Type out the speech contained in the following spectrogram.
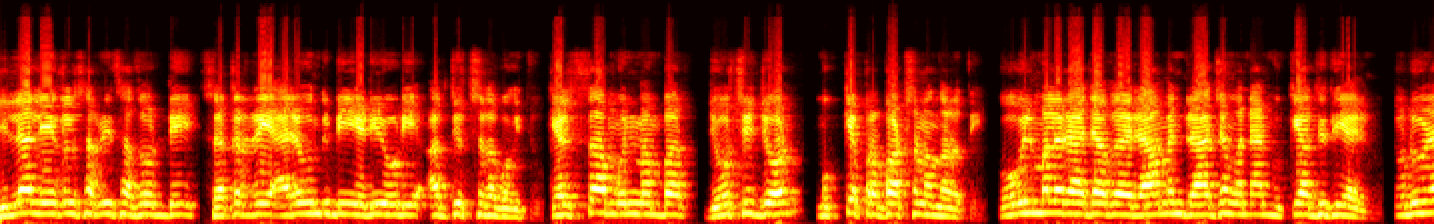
ജില്ലാ legal service authority secretary Aravind B Ediyodi അധ്യക്ഷത വഹിച്ചു. കെൽസ മുൻ മെമ്പർ ജോഷി ജോൺ മുഖ്യ പ്രഭാഷണം നടത്തി. കോവിൽമല രാജാവ് രാമൻ രാജമന്നാൻ മുഖ്യാതിഥിയായിരുന്നു. തൊടുപുഴ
